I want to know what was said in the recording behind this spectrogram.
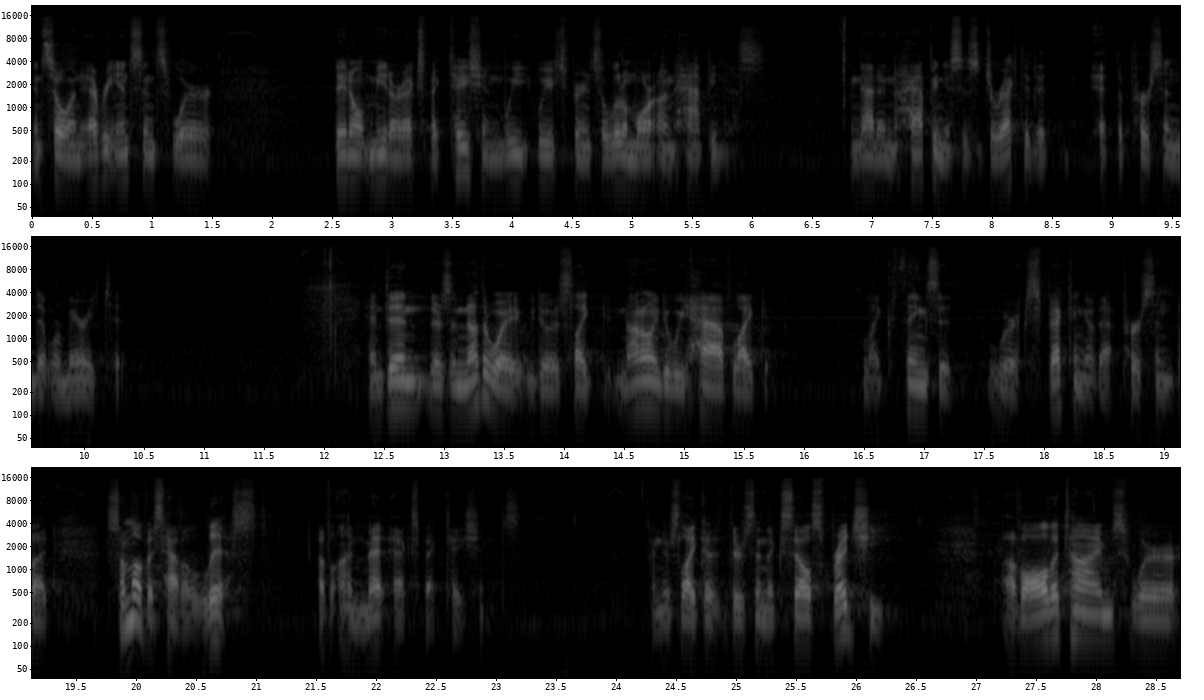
And so, in every instance where they don't meet our expectation, we, we experience a little more unhappiness. And that unhappiness is directed at, at the person that we're married to. And then there's another way we do it. It's like not only do we have like, like things that we're expecting of that person, but some of us have a list of unmet expectations. And there's like a, there's an Excel spreadsheet of all the times where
